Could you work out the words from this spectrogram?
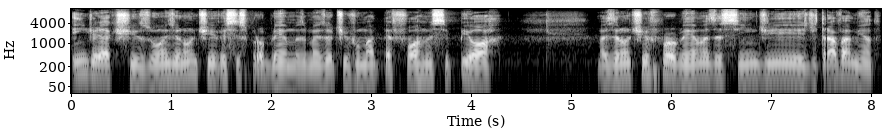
em DirectX 11 eu não tive esses problemas, mas eu tive uma performance pior. Mas eu não tive problemas assim de, de travamento.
